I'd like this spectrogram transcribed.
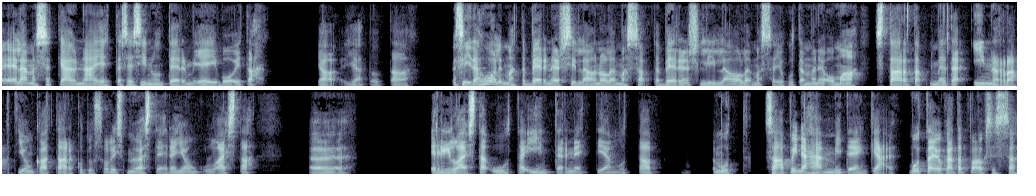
elämässä käy näin, että se sinun termi ei voita. Ja, ja tota, siitä huolimatta Bernersillä on olemassa, tai Berners-Leellä on olemassa joku tämmöinen oma startup nimeltä Inrupt, jonka tarkoitus olisi myös tehdä jonkunlaista ö, erilaista uutta internettiä, mutta, mutta saapi nähdä miten käy. Mutta joka tapauksessa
